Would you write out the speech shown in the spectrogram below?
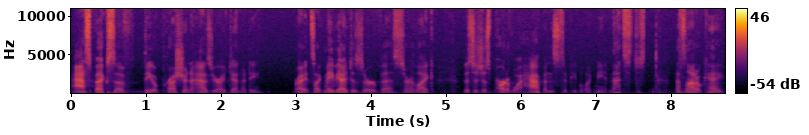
aspects of the oppression as your identity, right? It's like maybe I deserve this, or like this is just part of what happens to people like me. And that's just, that's not okay.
